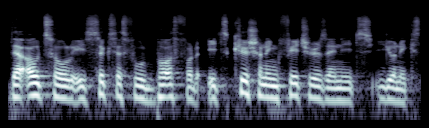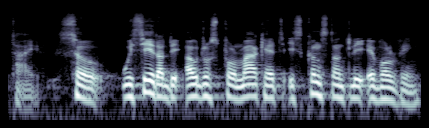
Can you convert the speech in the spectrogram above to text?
The outsole is successful both for its cushioning features and its unique style. So, we see that the outdoor sport market is constantly evolving.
